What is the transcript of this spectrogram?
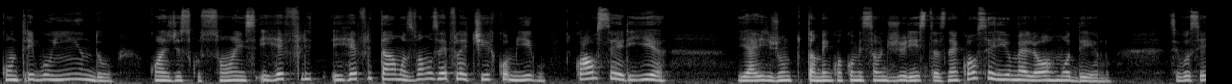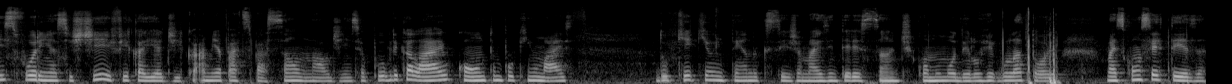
contribuindo com as discussões e, reflit, e reflitamos, vamos refletir comigo qual seria, e aí junto também com a comissão de juristas, né, qual seria o melhor modelo. Se vocês forem assistir, fica aí a dica, a minha participação na audiência pública lá eu conto um pouquinho mais do que, que eu entendo que seja mais interessante como modelo regulatório. Mas com certeza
